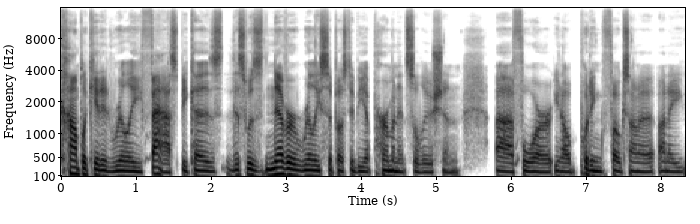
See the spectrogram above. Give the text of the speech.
complicated really fast because this was never really supposed to be a permanent solution uh, for you know putting folks on a on a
